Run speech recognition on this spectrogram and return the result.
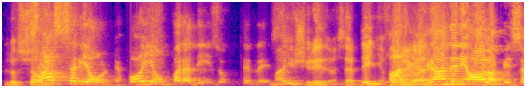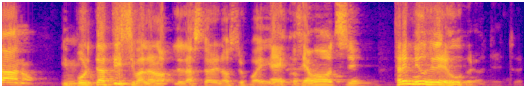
lo so, Sassari e Olbia, poi è un paradiso terrestre. ma io ci credo, la Sardegna, Fallo, Grande Nicola Pisano. Importantissima la, no- la storia del nostro paese. Ecco, Fiamozzi. Tre minuti di recupero addirittura.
